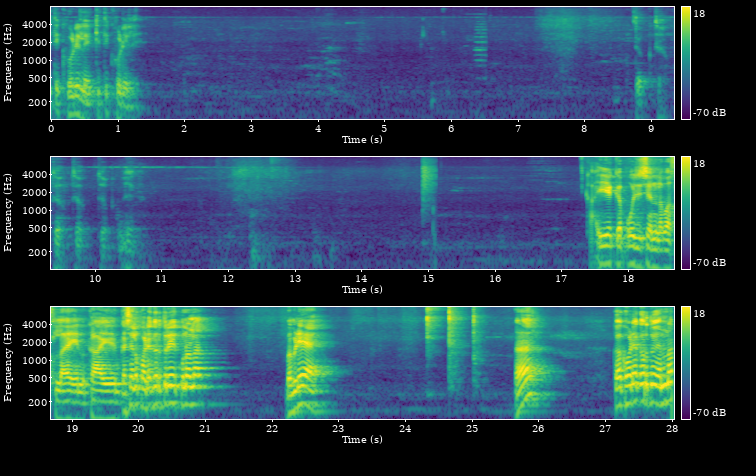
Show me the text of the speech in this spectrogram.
किती खोडील आहे किती खोडील आहे? ठेव, ठेव, ठेव, ठेव, ठेव. काय एका पोझिशनला बसलाय काय? कशाला खोड्या करतो रे कुणाला? बबड्या? हा? का खोड्या करतो यांना?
